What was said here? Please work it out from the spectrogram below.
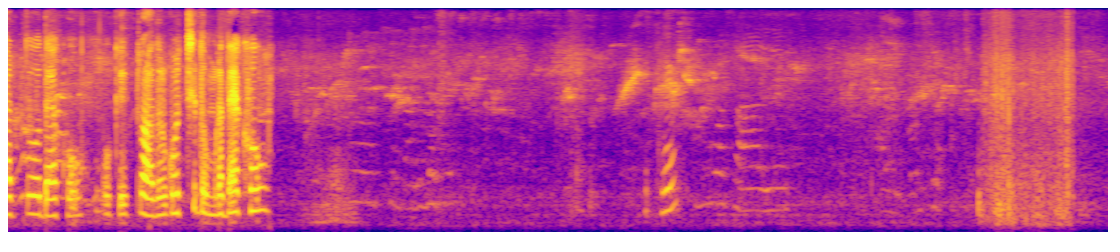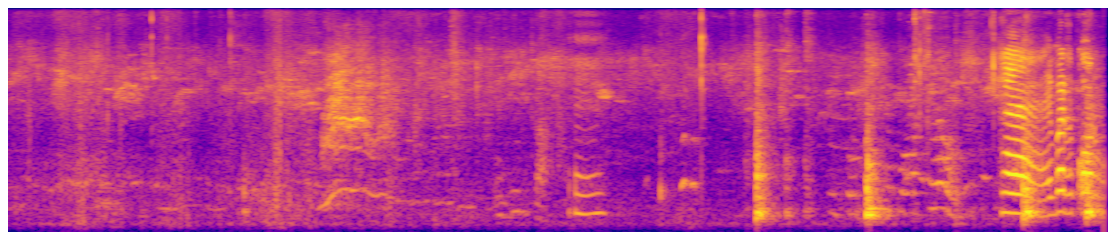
আর তো দেখো ওকে একটু আদর করছি তোমরা দেখো। হ্যাঁ এবার করব।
